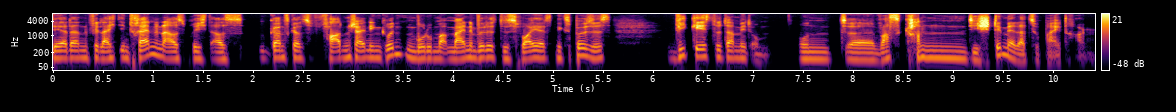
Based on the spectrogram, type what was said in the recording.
der dann vielleicht in Tränen ausbricht aus ganz, ganz fadenscheinigen Gründen, wo du meinen würdest, das war jetzt nichts Böses. Wie gehst du damit um? Und äh, was kann die Stimme dazu beitragen?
